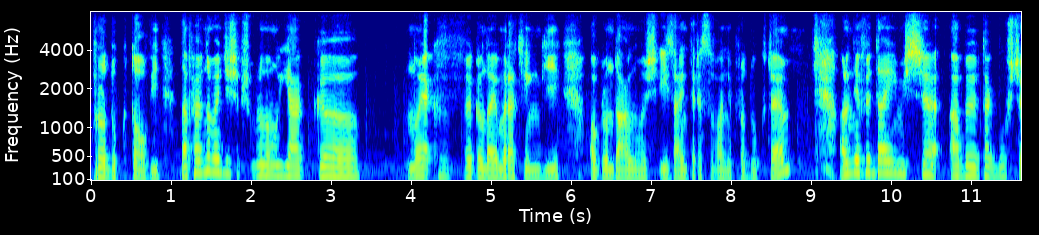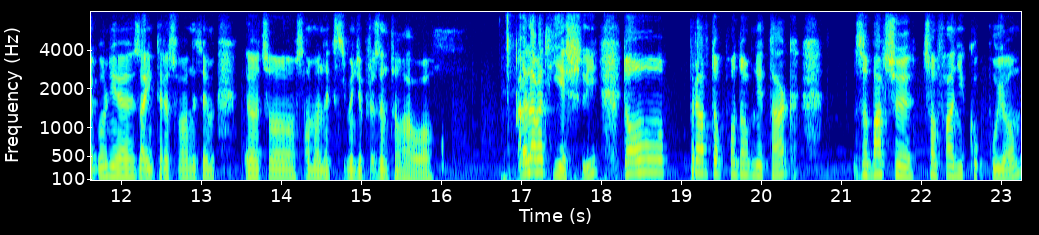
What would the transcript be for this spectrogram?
produktowi. Na pewno będzie się przyglądał, jak, e, no jak wyglądają ratingi, oglądalność i zainteresowanie produktem. Ale nie wydaje mi się, aby tak był szczególnie zainteresowany tym, e, co samo NXT będzie prezentowało. Ale nawet jeśli, to prawdopodobnie tak, zobaczy, co fani kupują.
